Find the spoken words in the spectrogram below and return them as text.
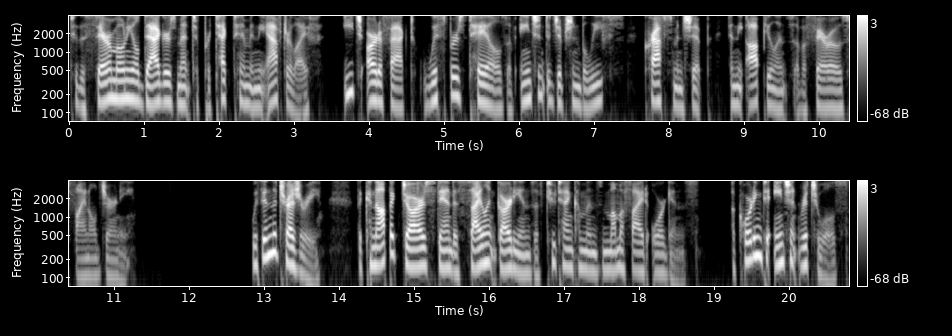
to the ceremonial daggers meant to protect him in the afterlife, each artifact whispers tales of ancient Egyptian beliefs, craftsmanship, and the opulence of a pharaoh's final journey. Within the treasury, the canopic jars stand as silent guardians of Tutankhamun's mummified organs. According to ancient rituals,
